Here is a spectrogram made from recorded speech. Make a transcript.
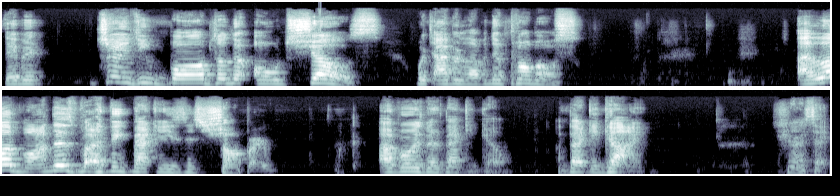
they've been changing bombs on their own shows which I've been loving their promos. I love Mondays, but I think Becky is sharper. I've always been a Becky girl. A Becky guy. Should I say?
